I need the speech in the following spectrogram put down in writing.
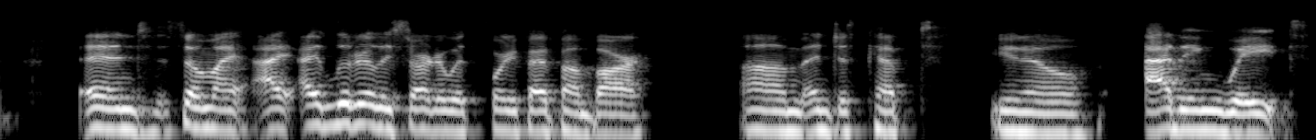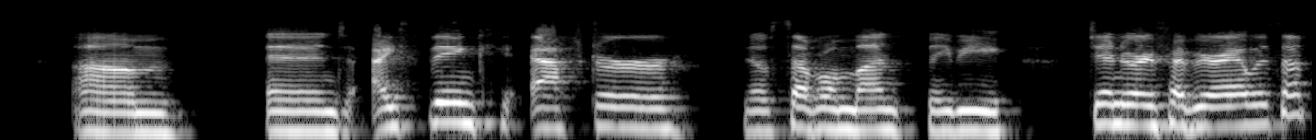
and so my, I, I, literally started with 45 pound bar um, and just kept, you know, adding weight. Um, and I think after, you know, several months, maybe January, February, I was up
